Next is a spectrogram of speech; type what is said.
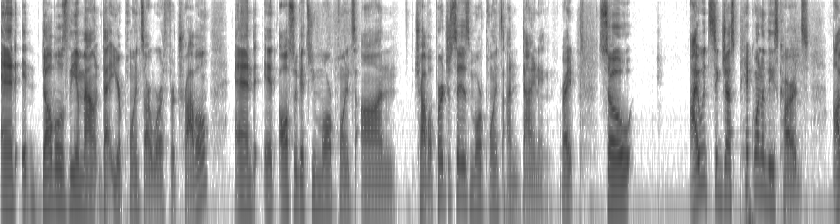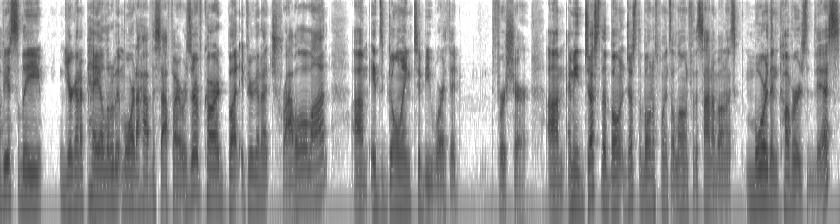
and it doubles the amount that your points are worth for travel and it also gets you more points on travel purchases more points on dining right? So I would suggest pick one of these cards. Obviously you're gonna pay a little bit more to have the sapphire reserve card but if you're gonna travel a lot um, it's going to be worth it for sure. Um, I mean just the bone just the bonus points alone for the sign-on bonus more than covers this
